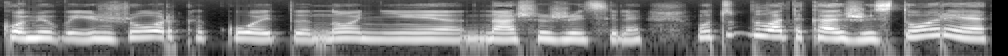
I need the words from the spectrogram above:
коми-воежор какой-то, но не наши жители. Вот тут была такая же история,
